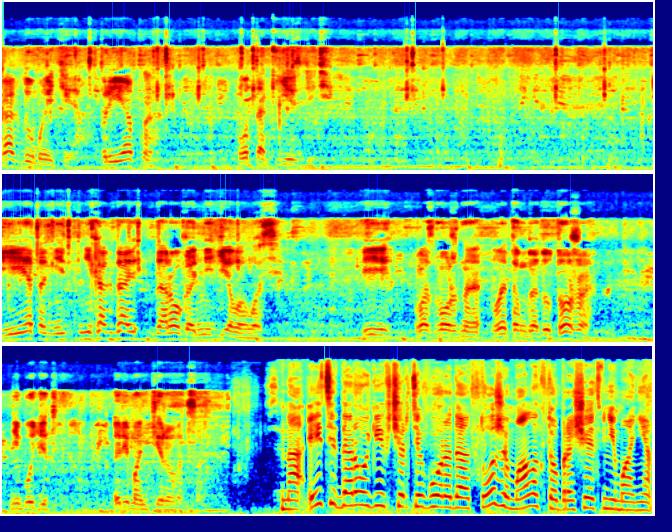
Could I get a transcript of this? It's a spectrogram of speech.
Как думаете, приятно вот так ездить? И это ни, никогда дорога не делалась. И, возможно, в этом году тоже не будет ремонтироваться. На эти дороги в черте города тоже мало кто обращает внимание.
